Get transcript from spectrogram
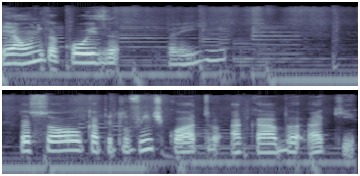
é a única coisa. Peraí. Pessoal, o capítulo 24 acaba aqui.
